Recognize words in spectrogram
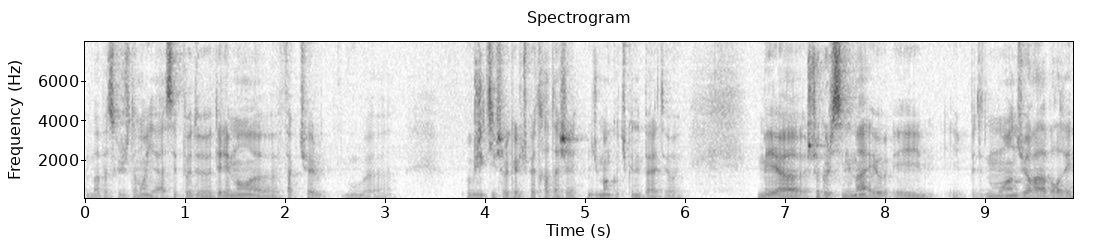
bah, parce que justement, il y a assez peu d'éléments euh, factuels ou euh, objectifs sur lesquels tu peux être attaché, du moins quand tu connais pas la théorie. Mais je trouve que le cinéma est, est- est peut-être moins dur à aborder,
